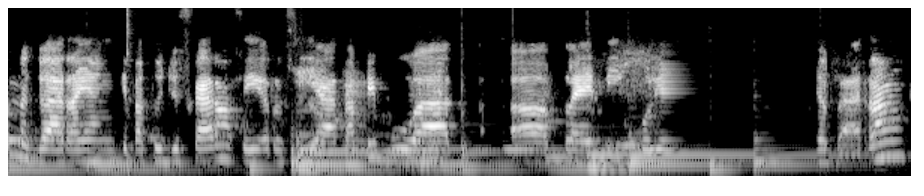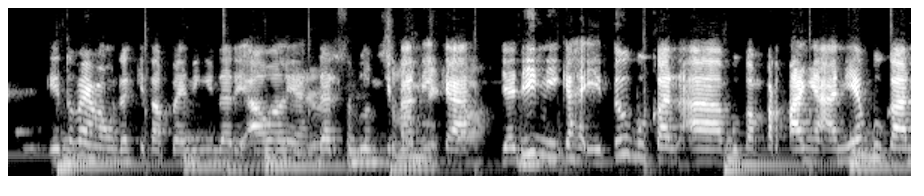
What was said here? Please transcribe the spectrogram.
negara yang kita tuju sekarang sih Rusia. Tapi buat eh, planning kuliah bareng itu memang udah kita planningin dari awal ya, Iya, dari sebelum kita sebelum nikah. nikah. Jadi nikah itu bukan eh, bukan pertanyaannya bukan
